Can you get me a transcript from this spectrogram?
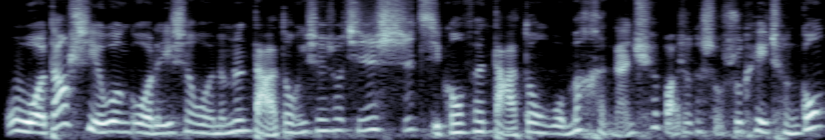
我当时也问过我的医生，我能不能打洞？医生说，其实十几公分打洞，我们很难确保这个手术可以成功。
